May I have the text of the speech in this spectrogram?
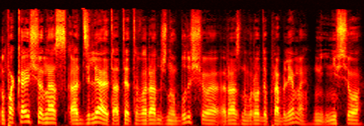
Но пока еще нас отделяют от этого радужного будущего разного рода проблемы. Не все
